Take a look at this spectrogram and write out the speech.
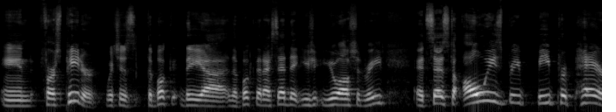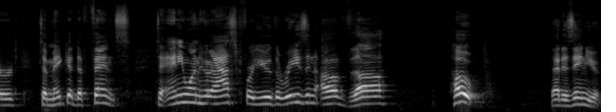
in First Peter, which is the book, the, uh, the book that I said that you, you all should read, it says to always be, be prepared to make a defense to anyone who asks for you the reason of the hope that is in you.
